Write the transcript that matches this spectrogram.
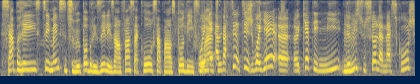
ça brise. Tu sais, même si tu veux pas briser les enfants, ça court, ça pense pas des fois. Oui, mais à partir, tu sais, je voyais euh, un 4,5 demi mhm. sous-sol à Mascouche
